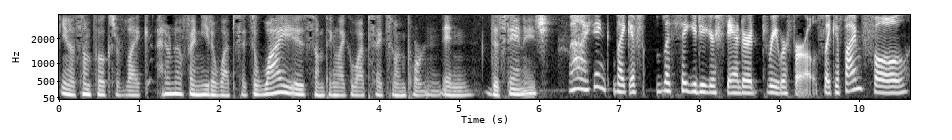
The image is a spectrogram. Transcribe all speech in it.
you know some folks are like I don't know if I need a website. So why is something like a website so important in this day and age? Well, I think like if let's say you do your standard three referrals. Like if I'm full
